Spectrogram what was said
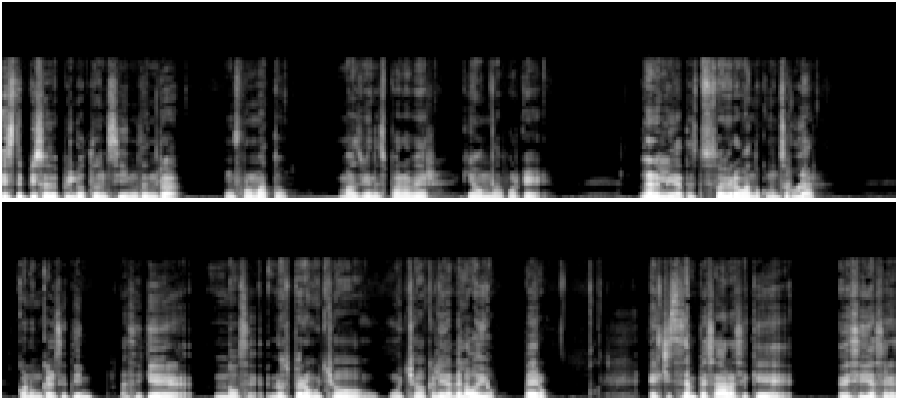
Este episodio piloto en sí no tendrá un formato, más bien es para ver qué onda, porque la realidad es que estoy grabando con un celular, con un calcetín, así que no sé, no espero mucho, mucha calidad del audio, pero el chiste es empezar, así que decidí hacer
